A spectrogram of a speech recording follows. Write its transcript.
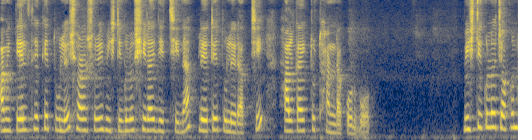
আমি তেল থেকে তুলে সরাসরি মিষ্টিগুলো শিরায় দিচ্ছি না প্লেটে তুলে রাখছি, হালকা একটু ঠান্ডা করব। মিষ্টিগুলো যখন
